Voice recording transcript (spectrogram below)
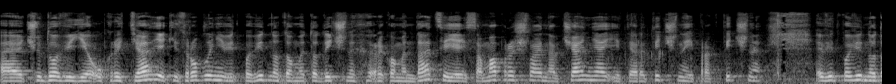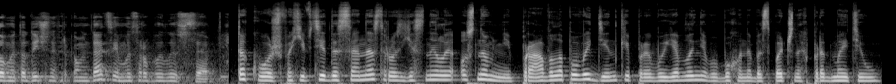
е, чудові є укриття, які зроблені відповідно до методичних рекомендацій. Я і сама пройшла і навчання, і теоретичне, і практичне. Відповідно до методичних рекомендацій, ми зробили все. Також фахівці ДСНС роз'яснили основні правила поведінки при виявленні вибухонебезпечних предметів.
